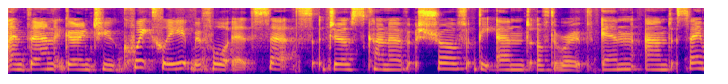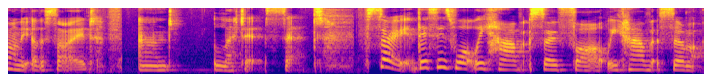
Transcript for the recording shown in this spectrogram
I'm then going to quickly, before it sets, just kind of shove the end of the rope in and same on the other side and let it set. So this is what we have so far. We have some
